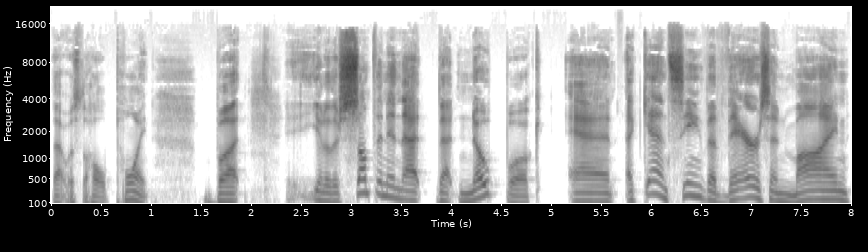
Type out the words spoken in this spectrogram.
that was the whole point. But, you know, there's something in that, that notebook. And again, seeing the theirs and mine,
